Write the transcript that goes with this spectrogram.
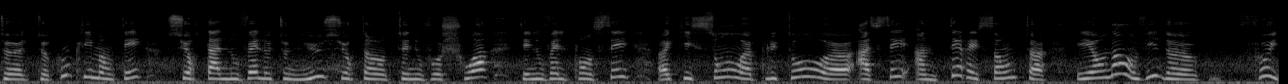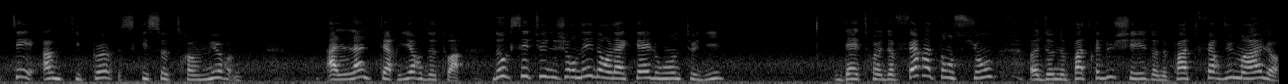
te, complimenter sur ta nouvelle tenue, sur tes nouveaux choix, tes nouvelles pensées qui sont plutôt assez intéressantes et on a envie de feuilleter un petit peu ce qui se tramure à l'intérieur de toi. Donc c'est une journée dans laquelle où on te dit d'être, de faire attention, euh, de ne pas trébucher, de ne pas te faire du mal,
